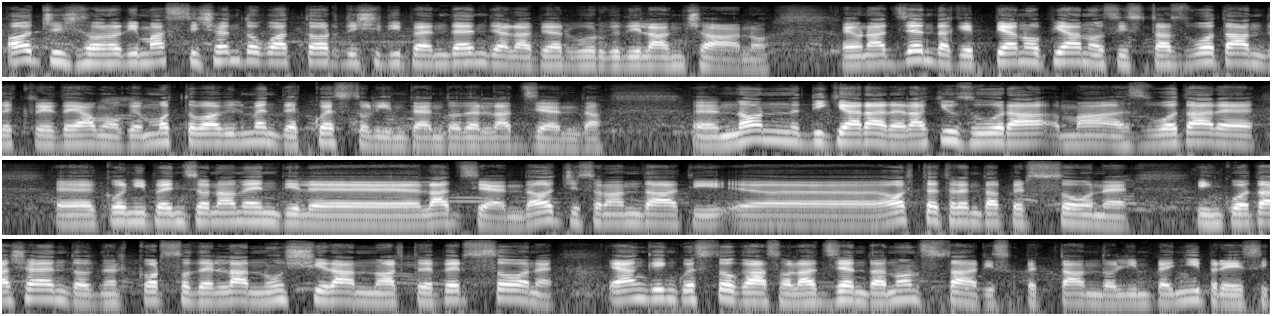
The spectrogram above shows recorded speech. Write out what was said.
Oggi ci sono rimasti 114 dipendenti alla Pierburg di Lanciano. È un'azienda che piano piano si sta svuotando e crediamo che molto probabilmente è questo l'intento dell'azienda. Eh, non dichiarare la chiusura ma svuotare eh, con i pensionamenti l'azienda. Oggi sono andati eh, oltre 30 persone in quota 100, nel corso dell'anno usciranno altre persone e anche in questo caso l'azienda non sta rispettando gli impegni presi,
